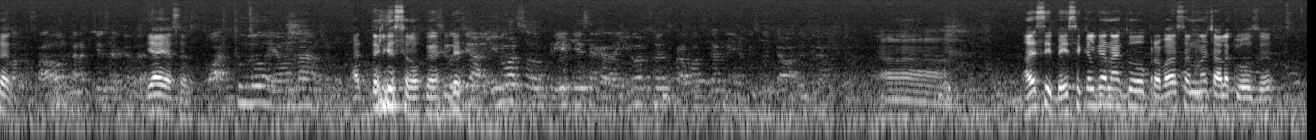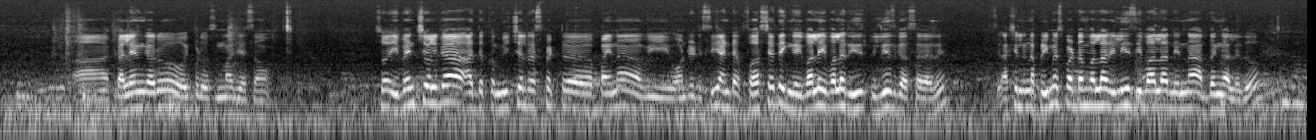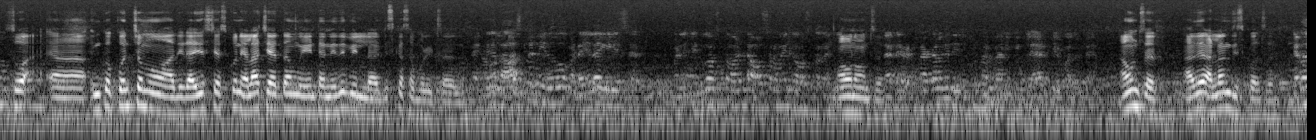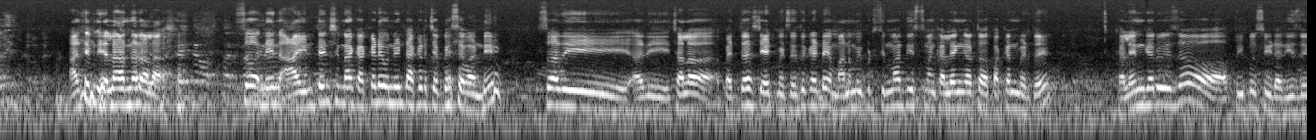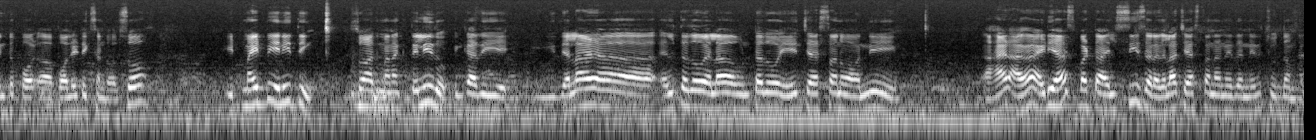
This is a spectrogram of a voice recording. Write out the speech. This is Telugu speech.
సార్? యా యా సార్ అది తెలియదు సార్ ఒక అదే సి బేసికల్గా నాకు ప్రభాస్ అన్న చాలా క్లోజ్ కళ్యాణ్ గారు ఇప్పుడు సినిమా చేసాం సో ఈవెన్చువల్గా అది ఒక మ్యూచువల్ రెస్పెక్ట్ పైన వి వాంటెడ్ సి అంటే ఫస్ట్ అయితే ఇంకా ఇవాళ ఇవాళ రిలీజ్ కదా సార్ అది. యాక్చువల్లీ నిన్న ప్రీమియర్స్ పడడం వల్ల రిలీజ్ ఇవాళ నిన్న అర్థం కాలేదు. సో ఇంకో కొంచెం అది డైజెస్ట్ చేసుకొని ఎలా చేద్దాం ఏంటనేది వీళ్ళు డిస్కస్ అబౌట్ ఇట్ సార్. అవునవును సార్. అవును సార్. అదే అలానే తీసుకోవాలి సార్. అదే మీరు ఎలా అన్నారు అలా. సో నేను ఆ ఇంటెన్షన్ నాకు అక్కడే ఉండింటే అక్కడే చెప్పేసేవాడిని. సో అది అది చాలా పెద్ద స్టేట్మెంట్స్ ఎందుకంటే మనం ఇప్పుడు సినిమా తీస్తున్నాం కళ్యాణ్ గారితో పక్కన పెడితే. కళ్యాణ్ గారు is a people's leader is into politics and all so it might be anything so అది మనకు తెలియదు ఇంకా అది ఇది ఎలా వెళ్తుందో ఎలా ఉంటుందో ఏం చేస్తానో అవన్నీ I had I ideas but I see sir అది ఎలా చేస్తాను అనేది అనేది చూద్దాం.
